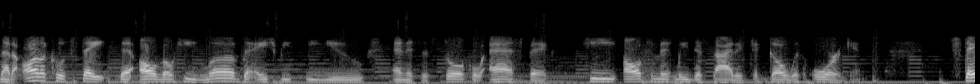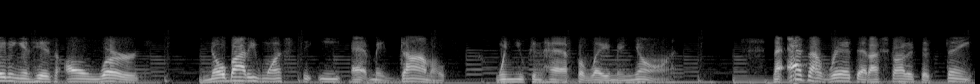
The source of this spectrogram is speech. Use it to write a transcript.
Now, the article states that although he loved the HBCU and its historical aspects, he ultimately decided to go with Oregon. Stating in his own words, nobody wants to eat at McDonald's when you can have filet mignon. Now, as I read that, I started to think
